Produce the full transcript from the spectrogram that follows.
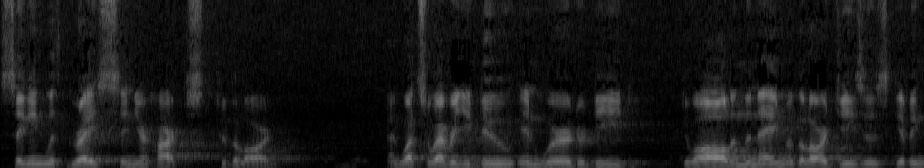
singing with grace in your hearts to the Lord. And whatsoever you do in word or deed, do all in the name of the Lord Jesus, giving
